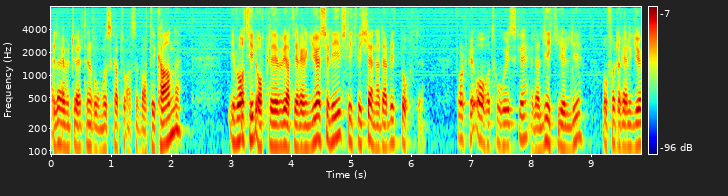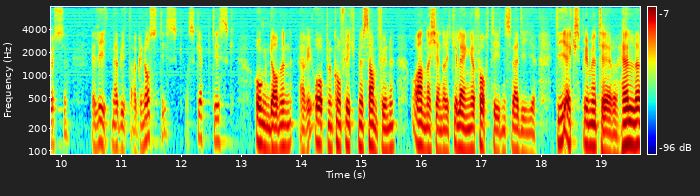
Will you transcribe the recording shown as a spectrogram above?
eller eventuelt en romersk altså Vatikanet. I vår tid opplever vi at det religiøse liv slik vi kjenner det, er blitt borte. Folk blir overtroiske eller likegyldige overfor det religiøse. Eliten er blitt agnostisk og skeptisk Ungdommen er i åpen konflikt med samfunnet og anerkjenner ikke lenger fortidens verdier. De eksperimenterer heller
